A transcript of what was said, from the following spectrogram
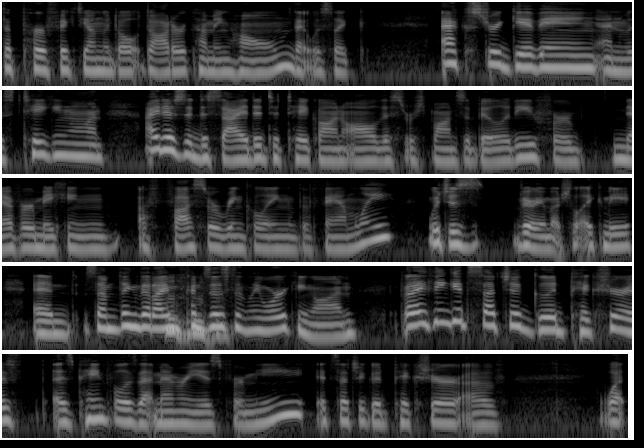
the perfect young adult daughter coming home that was like extra giving and was taking on I just had decided to take on all this responsibility for never making a fuss or wrinkling the family, which is very much like me and something that I'm consistently working on. But I think it's such a good picture as as painful as that memory is for me, it's such a good picture of what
